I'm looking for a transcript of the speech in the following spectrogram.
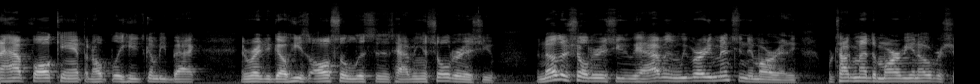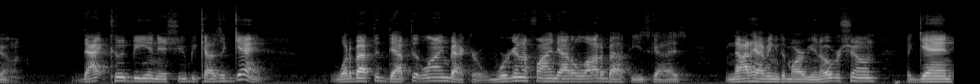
to have fall camp and hopefully he's to be back and ready to go. He's also listed as having a shoulder issue. Another shoulder issue we have, and we've already mentioned him already, we're talking about DeMarvion Overshown. That could be an issue because, again, what about the depth at linebacker? We're going to find out a lot about these guys. Not having DeMarvion Overshown, again,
